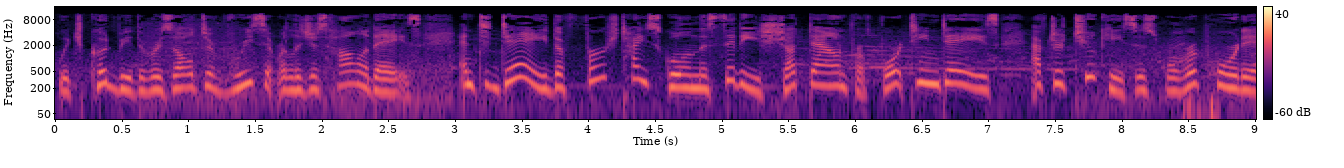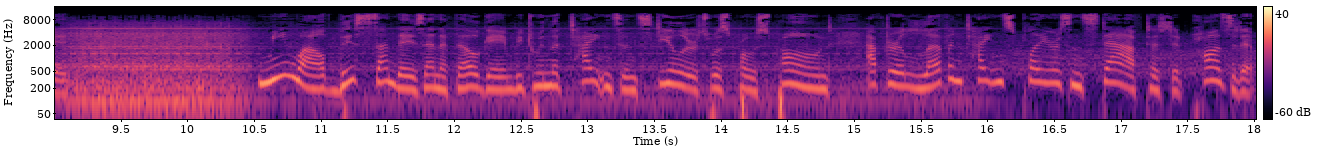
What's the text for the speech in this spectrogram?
which could be the result of recent religious holidays. And today, the first high school in the city shut down for 14 days after two cases were reported. Meanwhile, this Sunday's NFL game between the Titans and Steelers was postponed after 11 Titans players and staff tested positive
